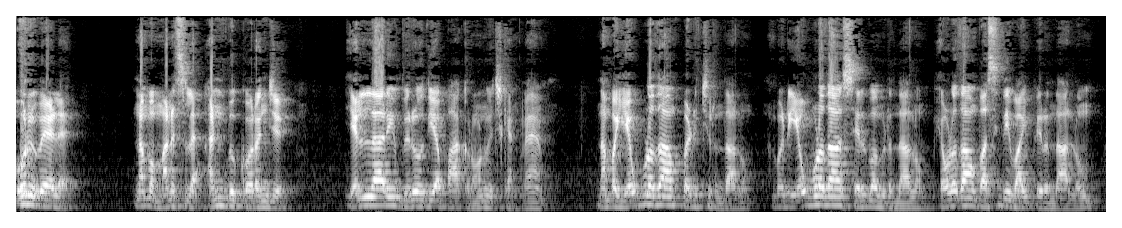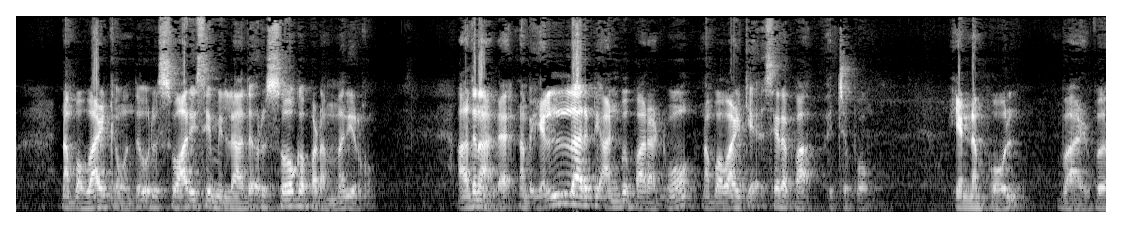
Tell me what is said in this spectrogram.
ஒருவேளை நம்ம மனசில் அன்பு குறைஞ்சு எல்லாரையும் விரோதியாக பார்க்குறோன்னு வச்சுக்கோங்களேன். நம்ம எவ்வளோதான் படிச்சிருந்தாலும் நம்மகிட்ட எவ்வளோதான் செல்வம் இருந்தாலும் எவ்வளோதான் வசதி வாய்ப்பு இருந்தாலும் நம்ம வாழ்க்கை வந்து ஒரு சுவாரஸ்யம் இல்லாத ஒரு சோகப்படம் மாதிரி இருக்கும். அதனால் நம்ம எல்லார்கிட்டையும் அன்பு பாராட்டுவோம் நம்ம வாழ்க்கையை சிறப்பாக வச்சுப்போம். எண்ணம் போல் வாழ்வு.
